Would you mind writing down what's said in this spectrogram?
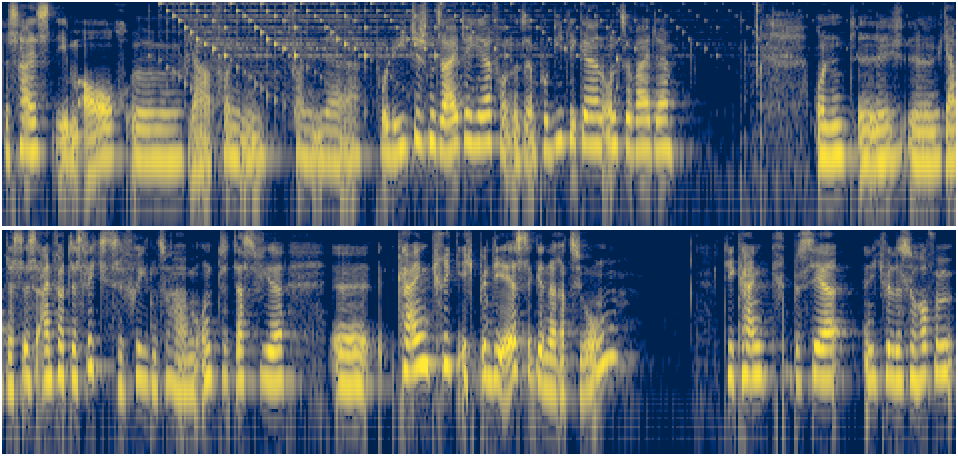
Das heißt eben auch äh, ja, von, von der politischen Seite her, von unseren Politikern und so weiter. Und äh, äh, ja, das ist einfach das Wichtigste, Frieden zu haben. Und dass wir äh, keinen Krieg, ich bin die erste Generation, die kein, bisher, ich will es so hoffen,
